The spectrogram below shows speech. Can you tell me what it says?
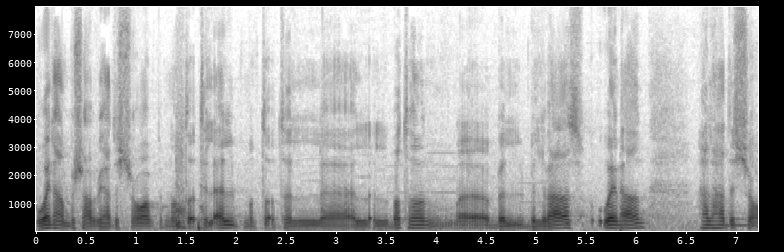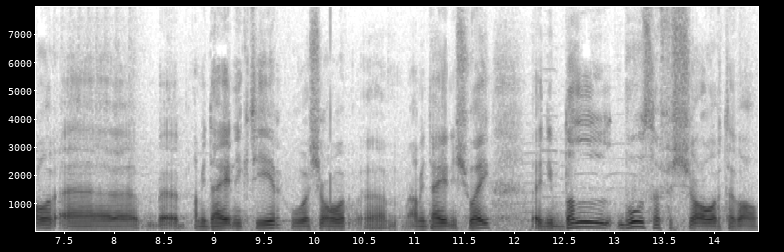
وين عم بشعر بهذا الشعور؟ بمنطقة القلب منطقة البطن آه، بالرأس؟ وين كان؟ هل هذا الشعور آه عم يضايقني كثير هو شعور آه عم يضايقني شوي. يعني بضل بوصف الشعور تبعه.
